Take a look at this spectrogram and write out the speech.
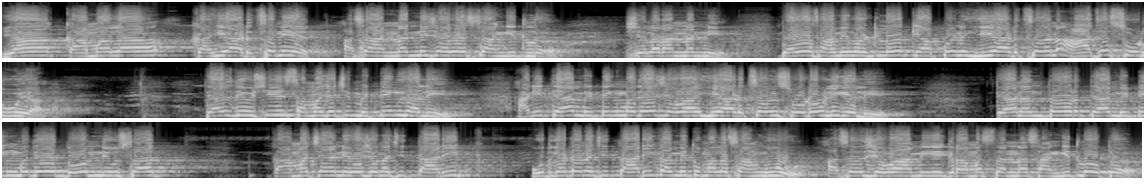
या कामाला काही अडचणी आहेत असं अण्णांनी ज्यावेळेस सांगितलं शेलार अण्णांनी त्यावेळेस आम्ही म्हटलं की आपण ही अडचण आजच सोडवूया. त्याच दिवशी समाजाची मिटिंग झाली आणि त्या मिटिंगमध्ये जेव्हा ही अडचण सोडवली गेली त्यानंतर त्या मिटिंगमध्ये दोन दिवसात कामाच्या नियोजनाची तारीख उद्घाटनाची तारीख आम्ही तुम्हाला सांगू असं जेव्हा आम्ही ग्रामस्थांना सांगितलं होतं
